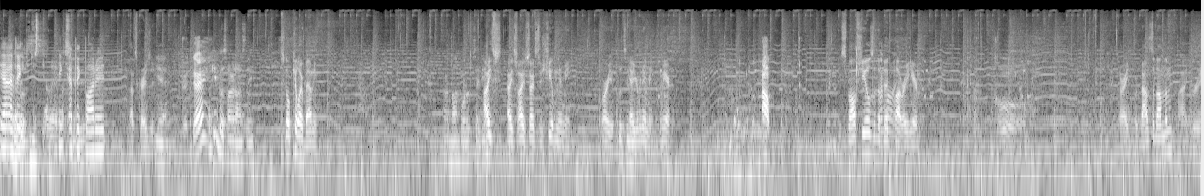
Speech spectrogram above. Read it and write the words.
Yeah, I Epic. we can just get away I think. Epic bought it. That's crazy. Yeah. Good day? That game goes hard, honestly. Let's go kill our bounty. I'm on board with this idea. Ice, ice, ice, ice. There's a shield near me. Where are you? Platoon. Yeah, you're near me. Come here. Oh, Small shields and a Oh, big pot right here. cool. Alright, we're bouncing on them? I agree.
